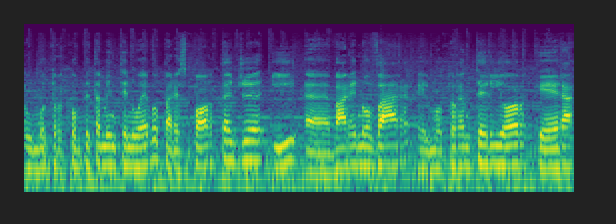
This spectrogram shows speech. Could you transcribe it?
un motor completamente nuevo para Sportage y va a renovar el motor anterior que era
